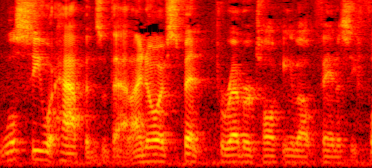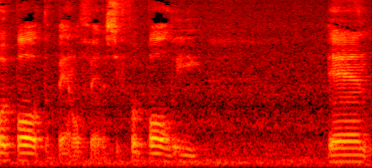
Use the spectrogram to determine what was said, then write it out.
we'll see what happens with that. I know I've spent forever talking about fantasy football the Bantle Fantasy Football League. And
